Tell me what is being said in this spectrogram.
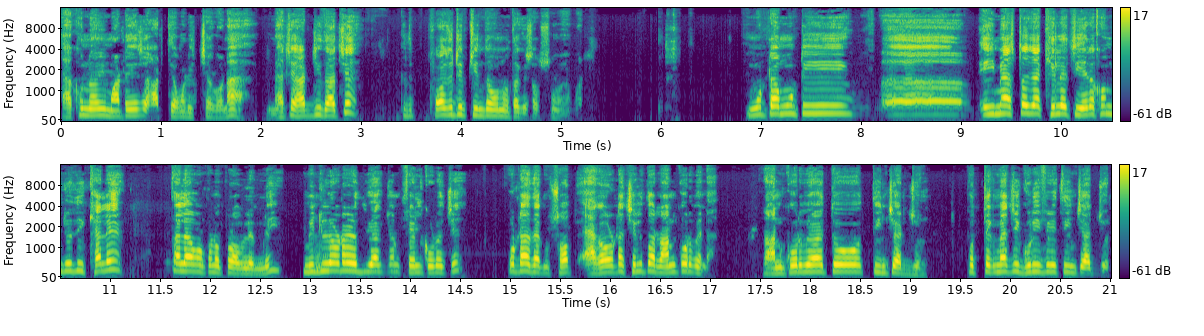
এখন আমি মাঠে এসে হাঁটতে আমার ইচ্ছা করে না। ম্যাচে হার জিত আছে কিন্তু পজিটিভ চিন্তা ভাবনা থাকে সবসময় আমার। মোটামুটি এই ম্যাচটা যা খেলেছে এরকম যদি খেলে তাহলে আমার কোনো প্রবলেম নেই মিডল অর্ডারে দু একজন ফেল করেছে ওটা দেখো সব এগারোটা ছেলে তো রান করবে না রান করবে হয়তো তিন চারজন প্রত্যেক ম্যাচে ঘুরিয়ে ফিরে তিন চারজন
